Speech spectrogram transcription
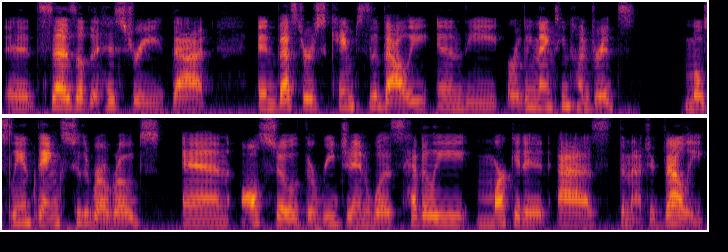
It says of the history that investors came to the valley in the early 1900s, mostly in thanks to the railroads, and also the region was heavily marketed as the Magic Valley.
